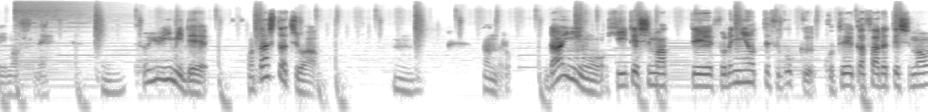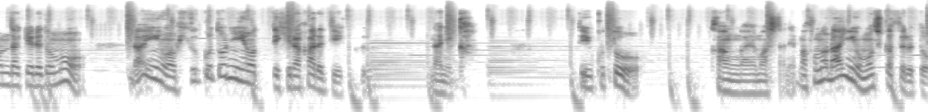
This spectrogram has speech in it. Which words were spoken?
いますね。うん、そういう意味で、私たちは、うん、なんだろう、ラインを引いてしまって、それによってすごく固定化されてしまうんだけれども、ラインを引くことによって開かれていく何かっていうことを考えましたね。まあ、そのラインをもしかすると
